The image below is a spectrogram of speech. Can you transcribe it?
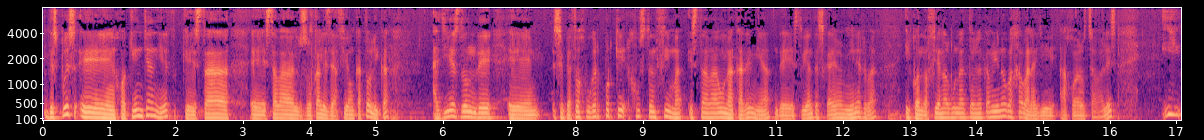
Después eh, Joaquín Yáñez, que está, eh, estaba en los locales de Acción Católica, allí es donde eh, se empezó a jugar porque justo encima estaba una academia de estudiantes que había en Minerva y cuando hacían algún acto en el camino bajaban allí a jugar a los chavales y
